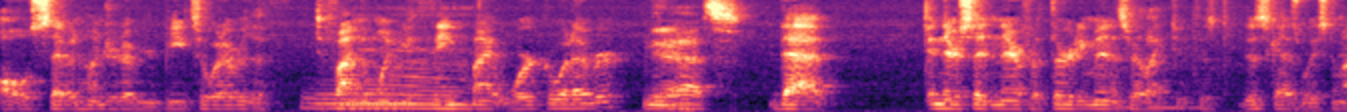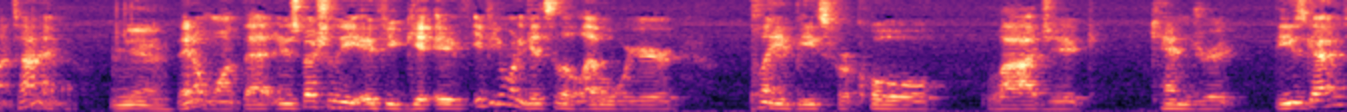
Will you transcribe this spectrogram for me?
all 700 of your beats or whatever to, to find the one you think might work or whatever. Yeah. Yes. That and they're sitting there for 30 minutes. They're like, dude, this this guy's wasting my time. Yeah. They don't want that, and especially if you get if, if you want to get to the level where you're playing beats for Cole, Logic, Kendrick, these guys,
